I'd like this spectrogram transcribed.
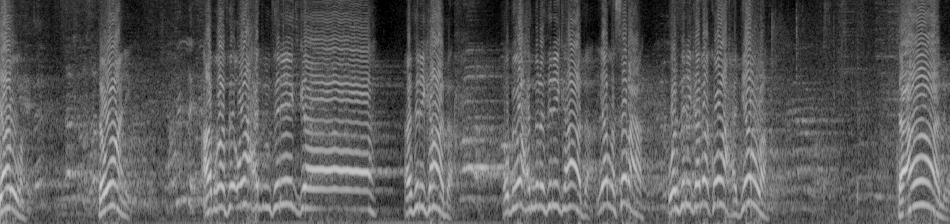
يلا. ثواني. أبغى في واحد من فريق آه الفريق هذا. وبي واحد من الفريق هذا. يلا سرعة. والفريق هذاك واحد. يلا. تعالوا.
